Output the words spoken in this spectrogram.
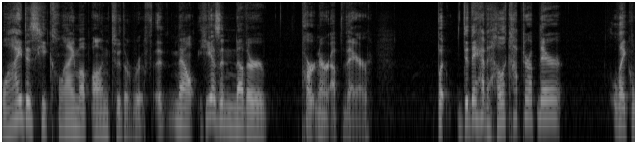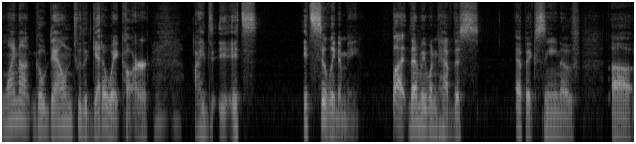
Why does he climb up onto the roof? Uh, now, he has another partner up there, but did they have a helicopter up there? like why not go down to the getaway car? I it's it's silly to me. But then we wouldn't have this epic scene of uh,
